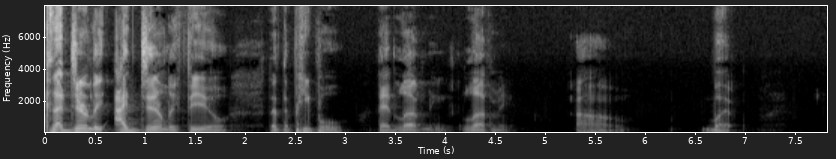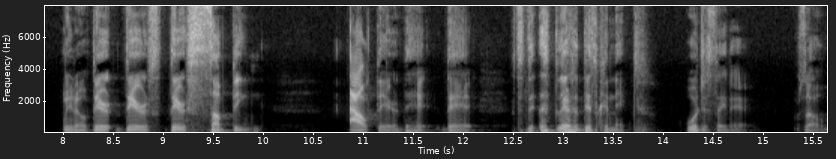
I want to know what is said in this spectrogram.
Cause I generally, I generally feel that the people that love me, love me. Um, but you know, there, there's, there's something out there that, that there's a disconnect. We'll just say that. So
